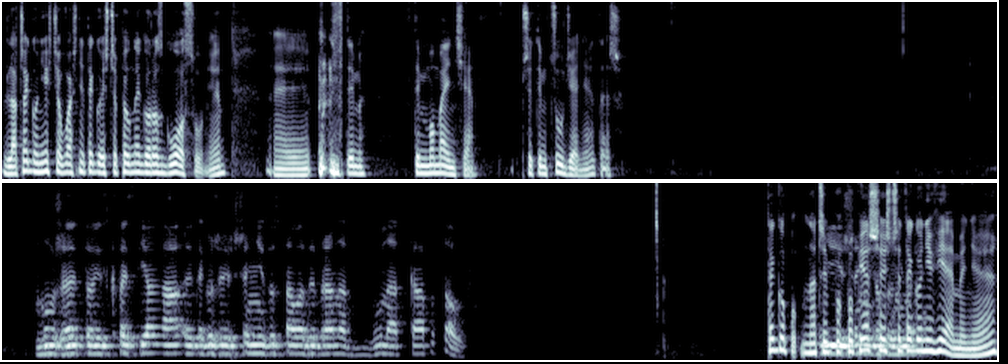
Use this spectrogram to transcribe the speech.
dlaczego nie chciał właśnie tego jeszcze pełnego rozgłosu, nie? W tym, w tym momencie, przy tym cudzie, nie? Też. Może to jest kwestia e, tego, że jeszcze nie została zebrana dwunastka apostołów. Tego, po, znaczy po, po pierwsze jeszcze tego nie wiemy, nie?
